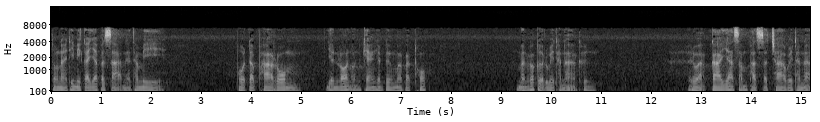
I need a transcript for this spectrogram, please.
ตรงไหนที่มีกายประสาทเนี่ยถ้ามีโพธพารม เย็นร้อนอ่อนแข็งยันตึงมากระทบ มันก็เกิดเวทนาขึ้นเรียกว่ากายสัมผัสสัชาเวทนา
